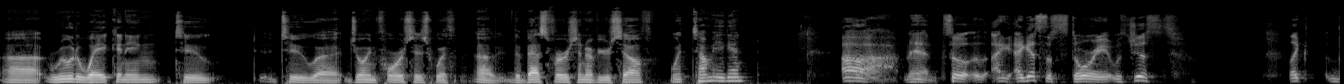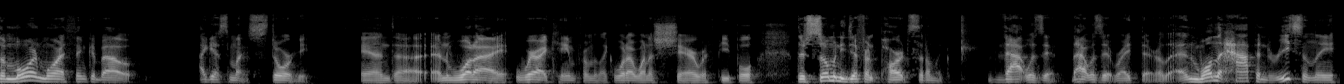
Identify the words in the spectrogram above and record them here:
uh, rude awakening to to uh, join forces with uh, the best version of yourself? What? Tell me again. Ah, man. So I, I guess the story it was just like the more and more I think about, I guess my story and uh, and what I where I came from, like what I want to share with people. There's so many different parts that I'm like, that was it, that was it right there. And one that happened recently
